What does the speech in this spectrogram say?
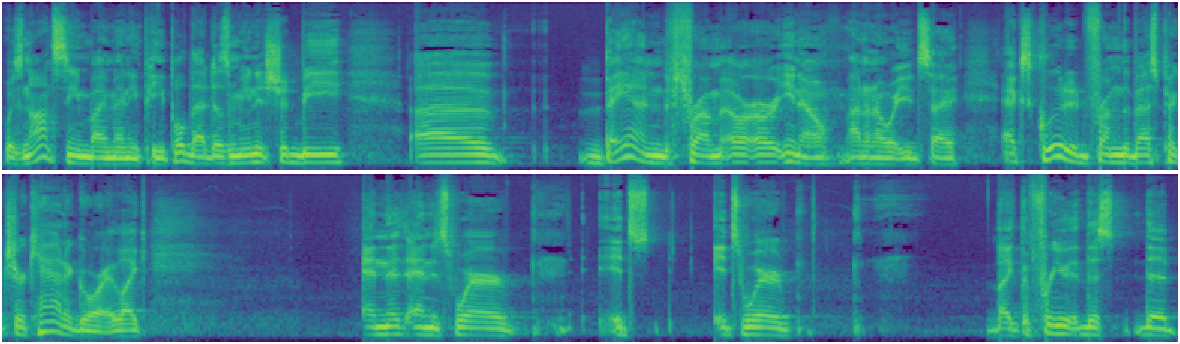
was not seen by many people that doesn't mean it should be uh, banned from or, or you know i don't know what you'd say excluded from the best picture category. Like and th- and it's where it's it's where like the free this the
